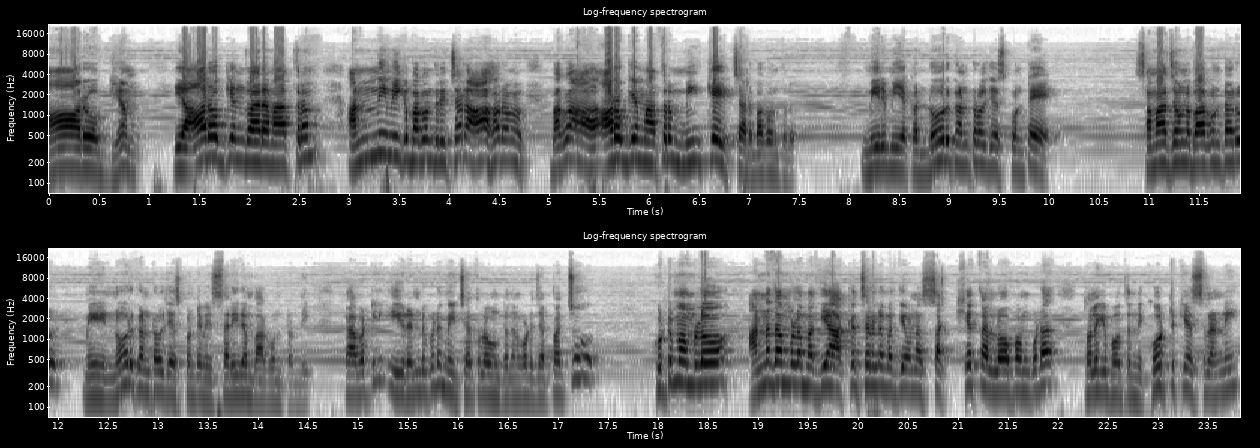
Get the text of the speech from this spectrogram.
ఆరోగ్యం. ఈ ఆరోగ్యం ద్వారా మాత్రం అన్నీ మీకు భగవంతుడు ఇచ్చాడు ఆహారం భగ ఆరోగ్యం మాత్రం మీకే ఇచ్చాడు భగవంతుడు. మీరు మీ యొక్క నోరు కంట్రోల్ చేసుకుంటే సమాజంలో బాగుంటారు మీ నోరు కంట్రోల్ చేసుకుంటే మీ శరీరం బాగుంటుంది. కాబట్టి ఈ రెండు కూడా మీ చేతిలో ఉంటుందని కూడా చెప్పచ్చు. కుటుంబంలో అన్నదమ్ముల మధ్య అక్కచెరుల మధ్య ఉన్న సఖ్యత లోపం కూడా తొలగిపోతుంది. కోర్టు కేసులన్నీ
